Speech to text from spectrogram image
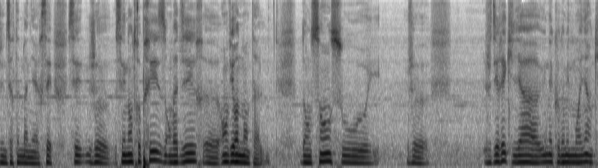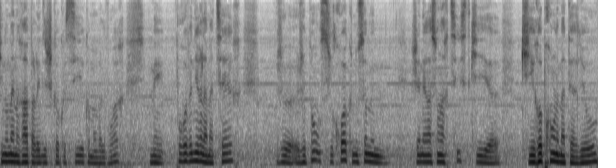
d'une certaine manière. C'est une entreprise, on va dire, euh, environnementale, dans le sens où je, dirais qu'il y a une économie de moyens qui nous mènera par les Hitchcock aussi, comme on va le voir. Mais pour revenir à la matière, je, pense, je crois que nous sommes une génération d'artistes qui, euh, reprend le matériau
